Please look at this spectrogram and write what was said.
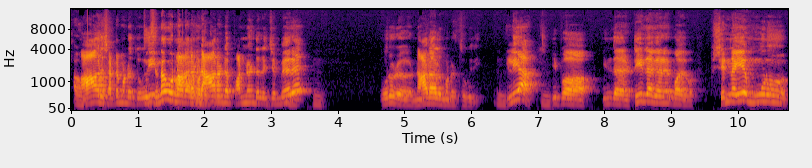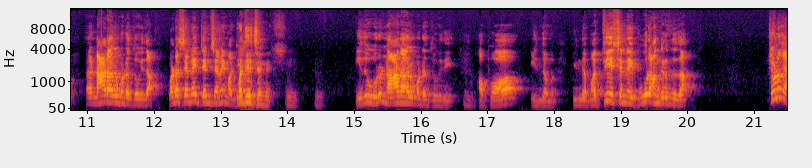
ஆறு சட்டமன்ற தொகுதி. ஆறு பன்னெண்டு லட்சம் பேர். ஒரு நாடாளுமன்ற தொகுதி. இல்லையா. இப்போ இந்த டி நகர் சென்னையே மூணு நாடாளுமன்ற தொகுதி தான். வட சென்னை தென் சென்னை மத்திய சென்னை. இது ஒரு நாடாளுமன்ற தொகுதி. அப்போ இந்த இந்த மத்திய சென்னை பூரா அங்க இருந்துதா? சொல்லுங்க.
